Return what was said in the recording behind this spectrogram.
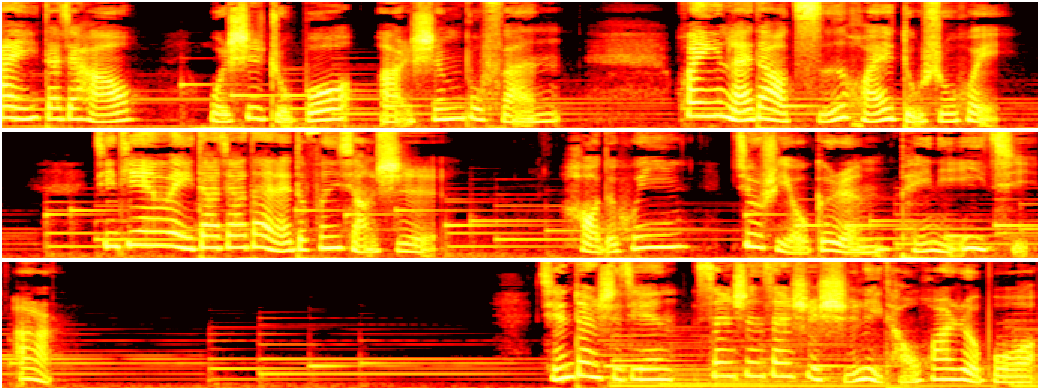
嗨，大家好，我是主播耳声不凡，欢迎来到慈怀读书会。今天为大家带来的分享是：好的婚姻就是有个人陪你一起二。前段时间《三生三世十里桃花》热播，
